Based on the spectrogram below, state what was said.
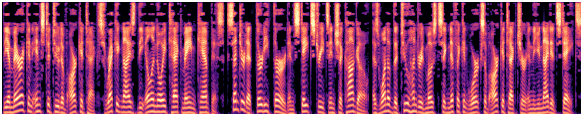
the American Institute of Architects recognized the Illinois Tech main campus, centered at 33rd and State Streets in Chicago, as one of the 200 most significant works of architecture in the United States.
